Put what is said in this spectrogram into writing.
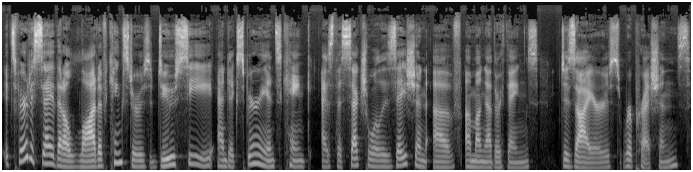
It's fair to say that a lot of kinksters do see and experience kink as the sexualization of, among other things, desires, repressions,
